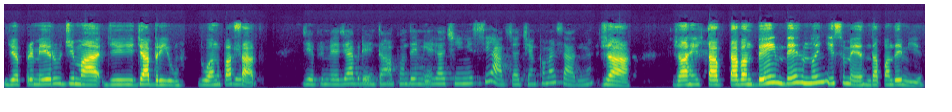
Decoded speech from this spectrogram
Dia 1 de, ma... de, de abril do ano passado. Dia 1 de abril. Então a pandemia já tinha iniciado, já tinha começado, né? Já. Já a gente estava bem, bem no início mesmo da pandemia.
